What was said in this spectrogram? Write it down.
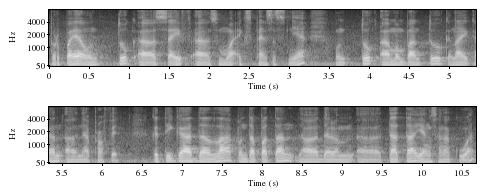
berupaya untuk uh, save uh, semua expensesnya untuk uh, membantu kenaikan uh, net profit. Ketiga adalah pendapatan uh, dalam uh, data yang sangat kuat.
